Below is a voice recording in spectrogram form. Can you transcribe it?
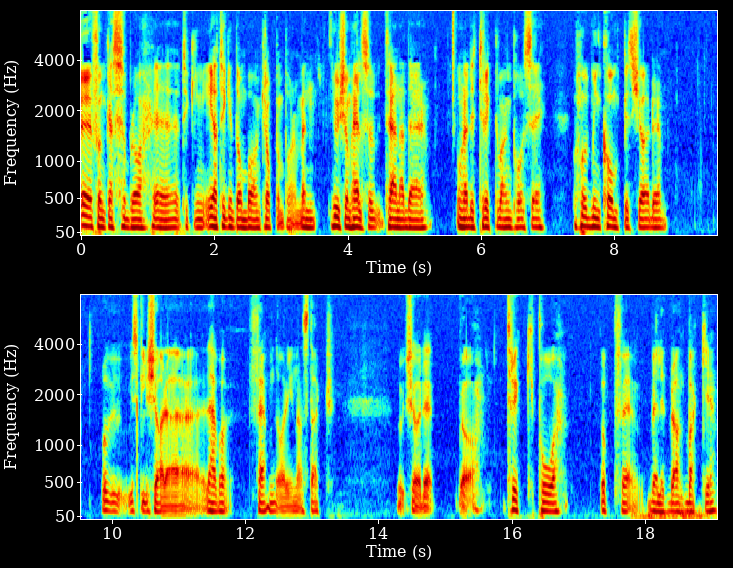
eh, funkar så bra. Eh, tycker, jag tycker inte om barnkroppen på den, men hur som helst så tränade där. Hon hade tryckvagn på sig och min kompis körde. Och vi- skulle köra, det här var fem dagar innan start. Och vi körde, ja, tryck på, upp för väldigt brant backe.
